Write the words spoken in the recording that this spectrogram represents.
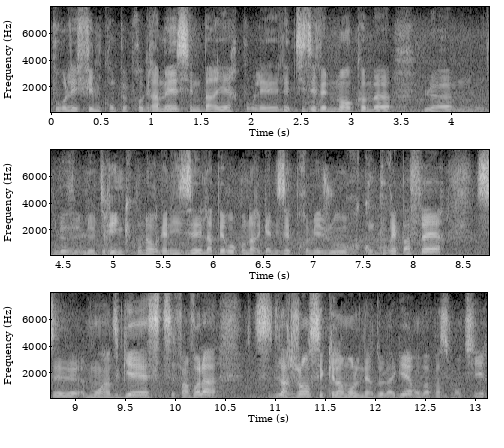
pour les films qu'on peut programmer, c'est une barrière pour les, petits événements comme le, le drink qu'on a organisé, l'apéro qu'on a organisé le premier jour, qu'on pourrait faire, c'est moins de guests, enfin voilà, l'argent c'est clairement le nerf de la guerre, on va pas se mentir.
